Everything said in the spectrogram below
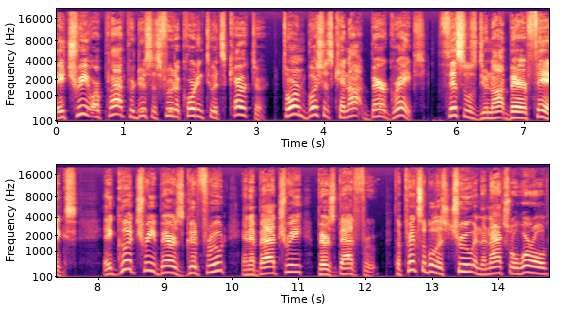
A tree or plant produces fruit according to its character. Thorn bushes cannot bear grapes. Thistles do not bear figs. A good tree bears good fruit, and a bad tree bears bad fruit. The principle is true in the natural world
